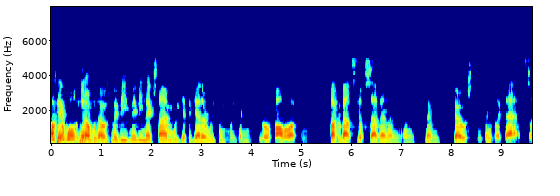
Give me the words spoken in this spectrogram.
Okay, well, you know, who knows? Maybe maybe next time we get together we can we can do a follow up and talk about Steel Seven and, and and Ghost and things like that. So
